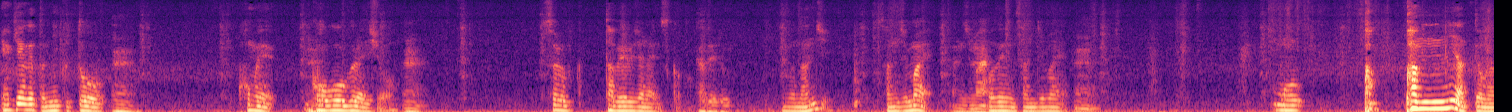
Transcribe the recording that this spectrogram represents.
焼き上げた肉とうん。米5合ぐらいでしょ、うん。それを食べるじゃないですか。食べる。今何時？?3 時前。3時前。午前3時前。うん。もうパンパンになってお腹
